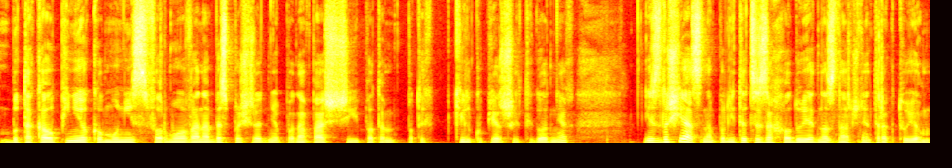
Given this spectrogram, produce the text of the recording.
Bo taka opiniokomunizm sformułowana bezpośrednio po napaści i potem po tych kilku pierwszych tygodniach jest dość jasna. Politycy Zachodu jednoznacznie traktują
